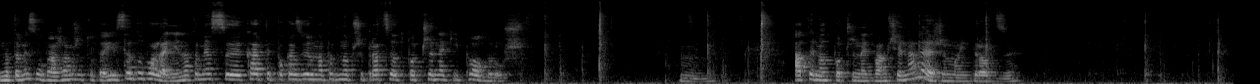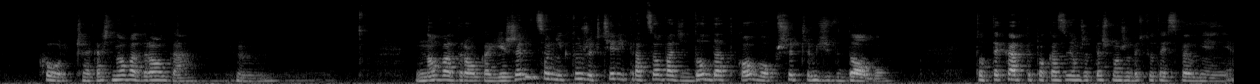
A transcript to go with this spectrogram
natomiast uważam, że tutaj jest zadowolenie. Natomiast y, karty pokazują na pewno przy pracy odpoczynek i podróż. Hmm. A ten odpoczynek Wam się należy, moi drodzy. Kurczę, jakaś nowa droga. Hmm. Nowa droga. Jeżeli co niektórzy chcieli pracować dodatkowo przy czymś w domu, to te karty pokazują, że też może być tutaj spełnienie,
